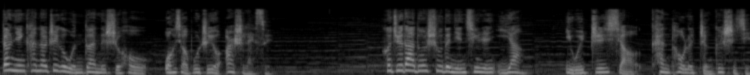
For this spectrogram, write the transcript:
当年看到这个文段的时候，王小波只有二十来岁，和绝大多数的年轻人一样，以为知晓看透了整个世界。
